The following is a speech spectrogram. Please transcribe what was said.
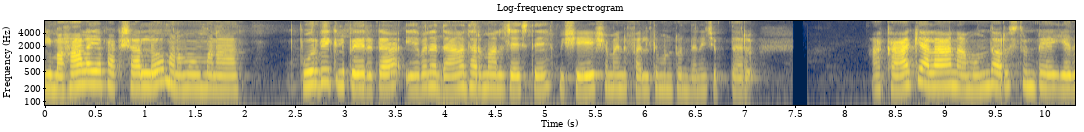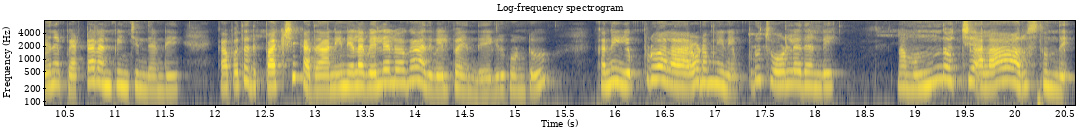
ఈ మహాలయ పక్షాల్లో మనము మన పూర్వీకుల పేరిట ఏమైనా దాన ధర్మాలు చేస్తే విశేషమైన ఫలితం ఉంటుందని చెప్తారు. ఆ కాకి అలా నా ముందు అరుస్తుంటే ఏదైనా పెట్టాలనిపించిందండి? కాకపోతే అది పక్షి కదా. నేను ఇలా వెళ్ళేలోగా అది వెళ్ళిపోయింది ఎగురుకుంటూ. కానీ ఎప్పుడూ అలా అరవడం నేను ఎప్పుడూ చూడలేదండి. నా ముందు వచ్చి అలా అరుస్తుంది.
